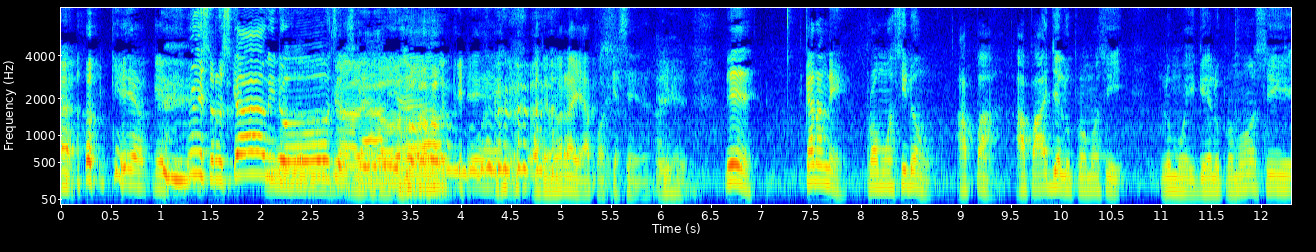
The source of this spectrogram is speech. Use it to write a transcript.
Oke oke. Wih seru sekali dong. Seru sekali ya oke. Agak norak ya podcastnya ya. Iya. Oke. nih sekarang nih promosi dong. Apa? Apa aja lu promosi lu mau IG lu promosi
